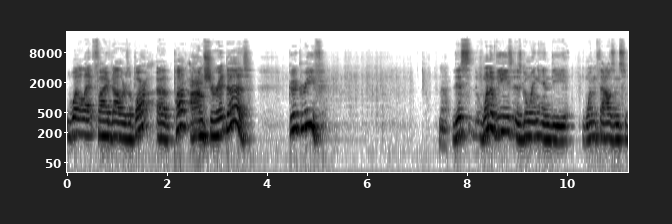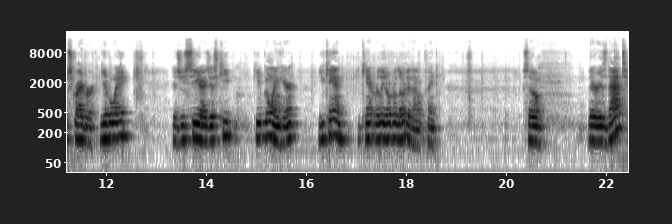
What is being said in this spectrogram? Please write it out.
Well, at five dollars a bar, uh, puck, I'm sure it does. Good grief. Now, this one of these is going in the 1,000 subscriber giveaway. As you see, I just keep keep going here. You can you can't really overload it, I don't think. So there is that.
